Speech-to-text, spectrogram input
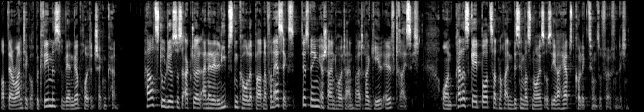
Ob der RunTech auch bequem ist, werden wir ab heute checken können. HAL Studios ist aktuell einer der liebsten Collab-Partner von Essex. Deswegen erscheint heute ein weiterer GL 1130. Und Palace Skateboards hat noch ein bisschen was Neues aus ihrer Herbstkollektion zu veröffentlichen.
